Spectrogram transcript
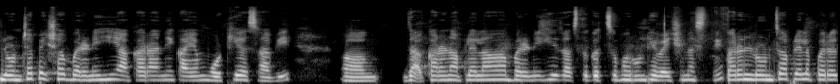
लोणच्यापेक्षा बरणी ही आकाराने कायम मोठी असावी. जा- कारण आपल्याला बरणी ही जास्त गच्च भरून ठेवायची नसते. कारण लोणचं आपल्याला परत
